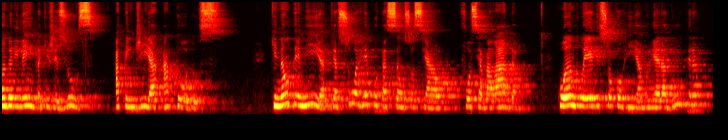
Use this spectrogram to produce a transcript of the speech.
quando ele lembra que Jesus atendia a todos, que não temia que a sua reputação social fosse abalada quando ele socorria a mulher adúltera,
